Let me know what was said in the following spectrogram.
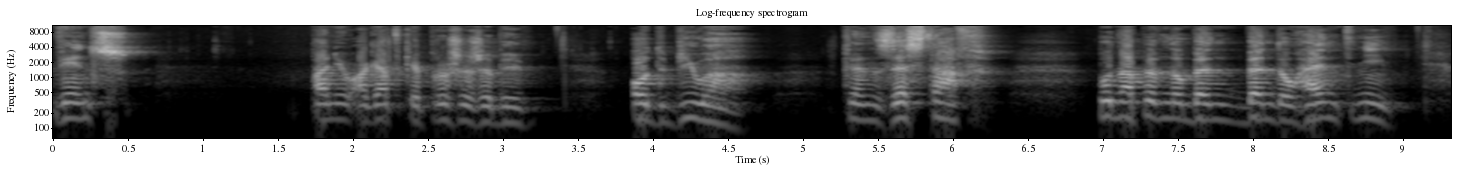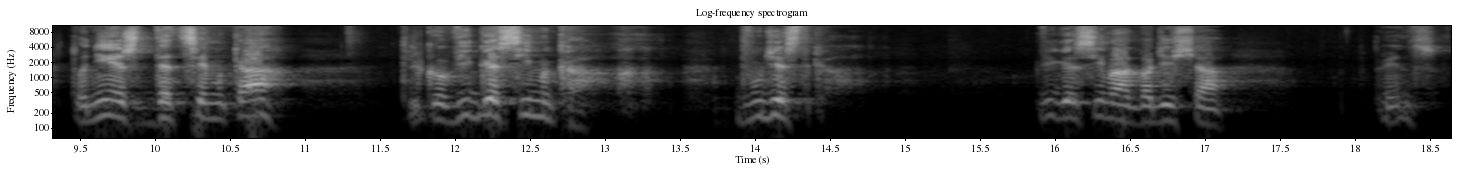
Więc panią Agatkę proszę, żeby odbiła ten zestaw, bo na pewno bę- będą chętni. To nie jest decymka, tylko wigesimka, dwudziestka. Wigesima 20, więc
